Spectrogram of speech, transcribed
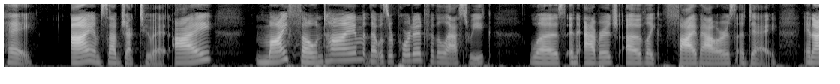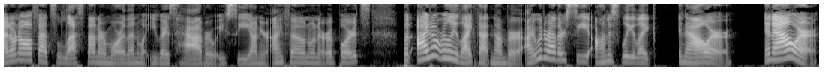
Hey, I am subject to it. I my phone time that was reported for the last week was an average of like 5 hours a day. And I don't know if that's less than or more than what you guys have or what you see on your iPhone when it reports, but I don't really like that number. I would rather see honestly like an hour. An hour.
